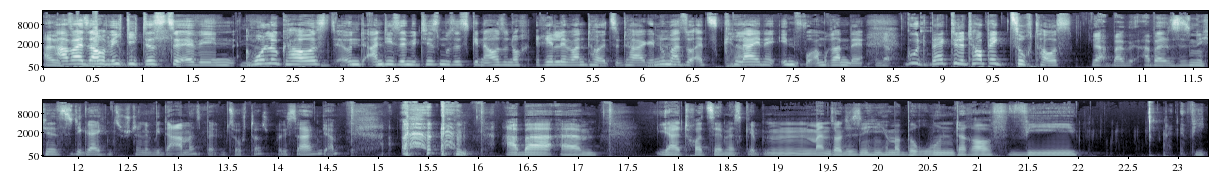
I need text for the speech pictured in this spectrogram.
Aber es ist auch wichtig, das zu erwähnen. Holocaust und Antisemitismus ist genauso noch relevant heutzutage. Nur mal so als kleine Info am Rande. Ja. Gut, back to the topic, Zuchthaus. Ja, aber, aber es ist nicht jetzt die gleichen Zustände wie damals bei dem Zuchthaus, würde ich sagen, ja. aber ähm, ja, trotzdem, es gibt, mh, man sollte sich nicht immer beruhen darauf, wie, wie,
